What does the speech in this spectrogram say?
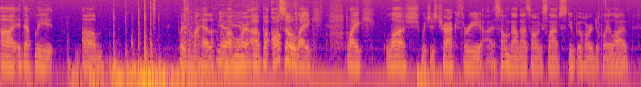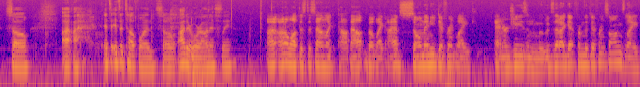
uh, it definitely um plays with my head a Yeah, lot more. Uh, but also like like Lush, which is track three. I, something about that song slaps stupid hard to play live. So, I. I it's, it's a tough one, so either or, honestly. I, I don't want this to sound like a cop out, but like I have so many different like energies and moods that I get from the different songs. Like,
